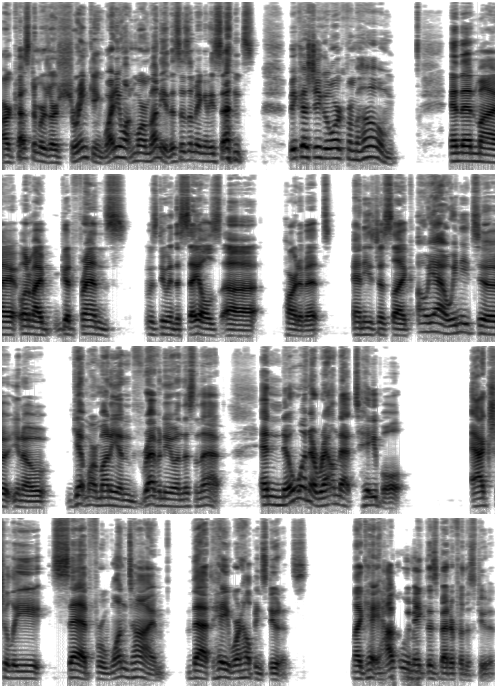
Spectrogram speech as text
our customers are shrinking. Why do you want more money? This doesn't make any sense." because you can work from home. And then my one of my good friends was doing the sales uh part of it and he's just like, "Oh yeah, we need to, you know, get more money and revenue and this and that. And no one around that table actually said for one time that, hey, we're helping students. Like, hey, how can we make this better for the student?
